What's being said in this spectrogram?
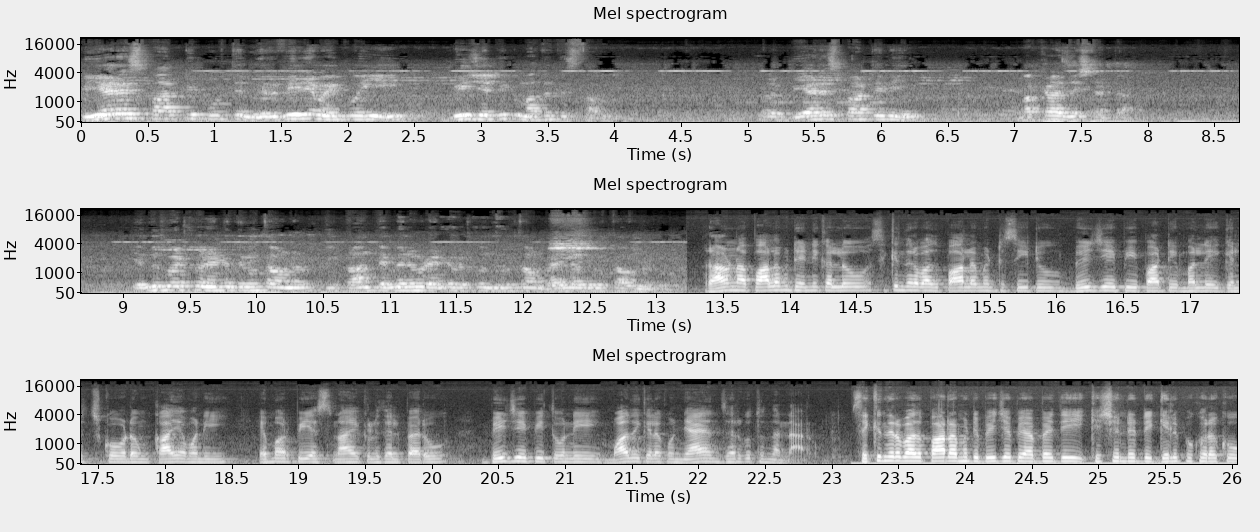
బీఆర్ఎస్ పార్టీ పూర్తి నిర్వీర్యం అయిపోయి బీజేపీకి మద్దతు ఇస్తూ ఉంది. మరి బీఆర్ఎస్ పార్టీని బక్రా చేసినట్ట? ఎందుకు పెట్టుకుని ఎంట తిరుగుతూ ఉన్నారు? ఈ ప్రాంత ఎమ్మెల్యే కూడా ఎంట పెట్టుకుని తిరుగుతూ ఉన్నారు రైల్లో తిరుగుతూ ఉన్నారు. రానున్న పార్లమెంట్ ఎన్నికల్లో Secunderabad parliament seat BJP party మళ్ళీ గెలుచుకోవడం ఖాయమని ఎంఆర్పీఎస్ నాయకులు తెలిపారు. బీజేపీతోనే మాదికలకు న్యాయం జరుగుతుందన్నారు. సికింద్రాబాద్ పార్లమెంటు బీజేపీ అభ్యర్థి కిషన్ రెడ్డి గెలుపు కొరకు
